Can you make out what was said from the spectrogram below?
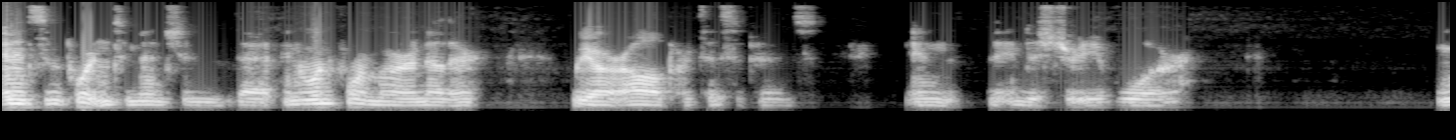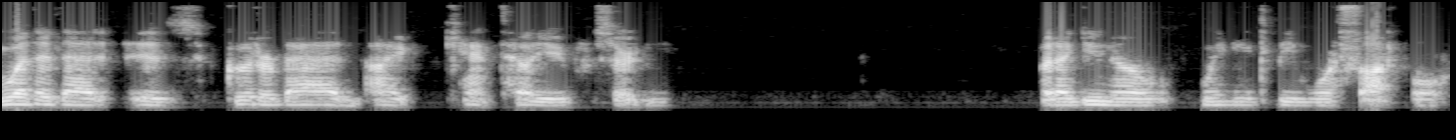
And it's important to mention that in one form or another, we are all participants in the industry of war. Whether that is good or bad, I can't tell you for certain. But I do know we need to be more thoughtful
